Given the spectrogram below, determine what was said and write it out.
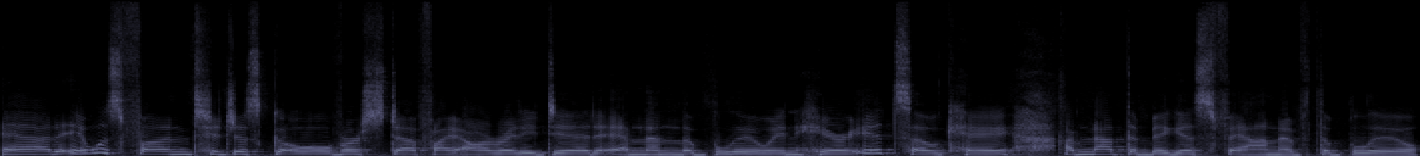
And it was fun to just go over stuff I already did. And then the blue in here, it's okay. I'm not the biggest fan of the blue,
